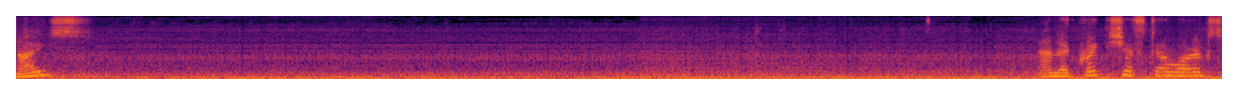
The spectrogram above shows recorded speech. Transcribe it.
Nice. And the quick shifter works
